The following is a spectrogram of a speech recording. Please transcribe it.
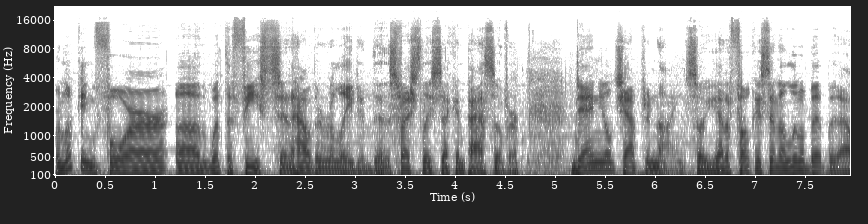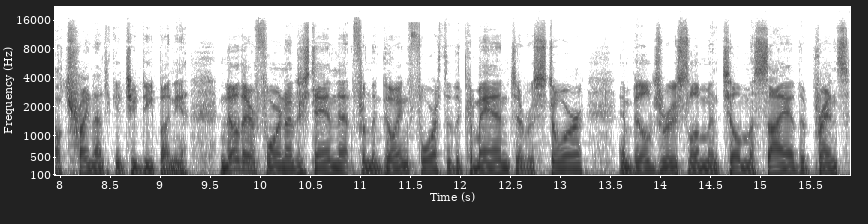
We're looking for uh, what the feasts and how they're related, especially second Passover. Daniel chapter 9. So you got to focus in a little bit, but I'll try not to get too deep on you. Know therefore and understand that from the going forth of the command to restore and build Jerusalem until Messiah the Prince,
